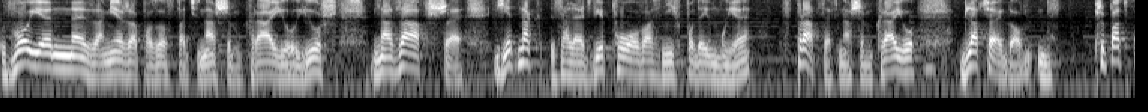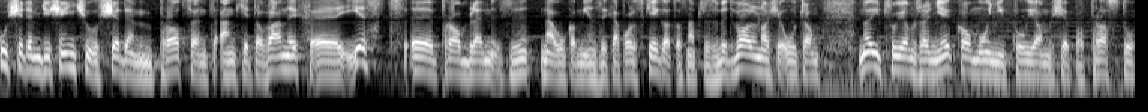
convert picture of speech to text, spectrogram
wojenne, zamierza pozostać w naszym kraju już na zawsze. Jednak zaledwie połowa z nich podejmuje w pracę w naszym kraju. Dlaczego? W przypadku 77% ankietowanych e, jest e, problem z nauką języka polskiego, to znaczy zbyt wolno się uczą, no i czują, że nie komunikują się po prostu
